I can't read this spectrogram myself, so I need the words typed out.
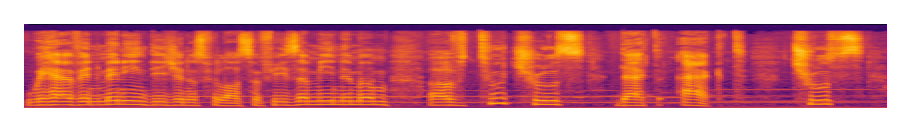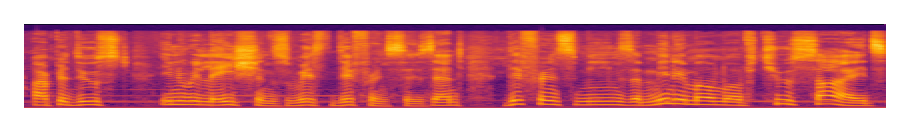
we have in many indigenous philosophies a minimum of two truths that act. Truths are produced in relations with differences, and difference means a minimum of two sides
